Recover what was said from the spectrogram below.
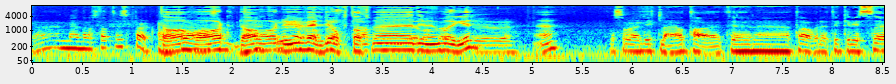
Ja, jeg mener også at vi spurte Da var, da var du veldig opptatt med Dimmy Borger. Ja. Og så var jeg litt lei av å ta, etter, ta over etter Chris eh,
